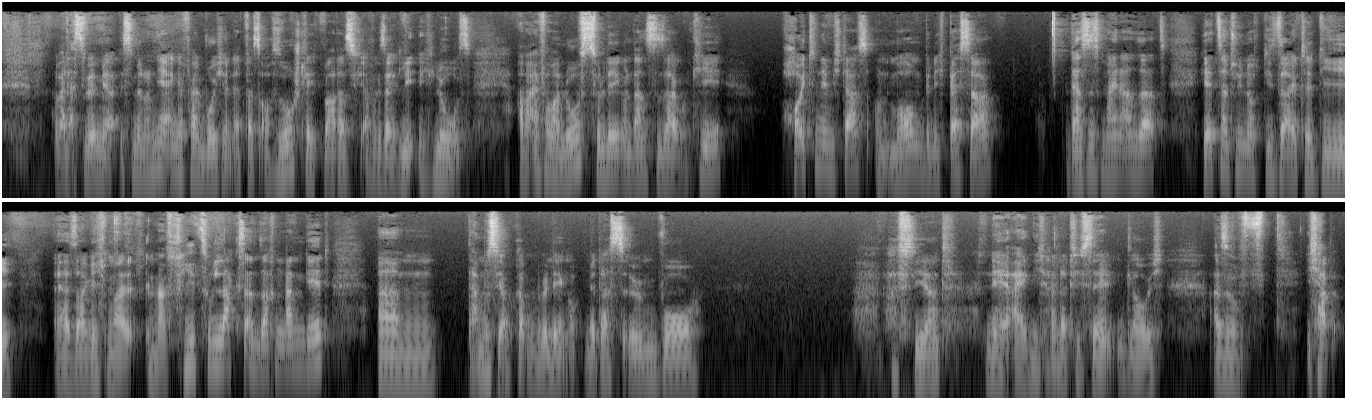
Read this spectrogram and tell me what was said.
aber das mir, ist mir noch nie eingefallen, wo ich in etwas auch so schlecht war, dass ich einfach gesagt habe, leg nicht los. Aber einfach mal loszulegen und dann zu sagen, okay, heute nehme ich das und morgen bin ich besser. Das ist mein Ansatz. Jetzt natürlich noch die Seite, die, äh, sage ich mal, immer viel zu lax an Sachen rangeht. Ähm, da muss ich auch gerade mal überlegen, ob mir das irgendwo passiert. Nee, eigentlich relativ selten, glaube ich. Also ich habe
